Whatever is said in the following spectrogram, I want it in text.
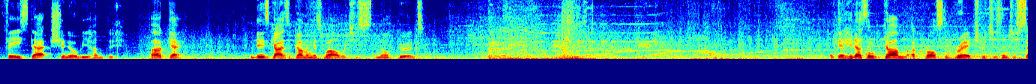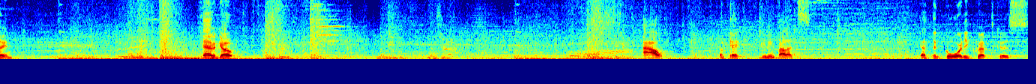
face that shinobi hunter. Okay. But these guys are coming as well, which is not good. Okay, he doesn't come across the bridge, which is interesting. There we go. Ow. Okay, healing pallets. Get the gourd equipped, because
